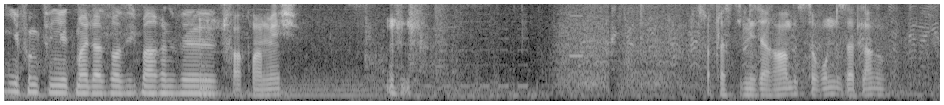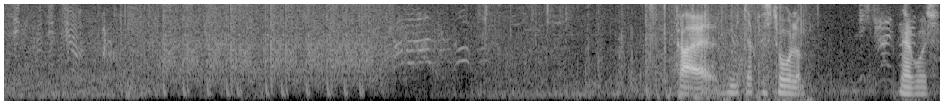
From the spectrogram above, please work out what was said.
Hier funktioniert mal das, was ich machen Hm, will. frag mal mich. ich glaube, das ist die miserabelste Runde seit langem. Geil, mit der Pistole. Na gut.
